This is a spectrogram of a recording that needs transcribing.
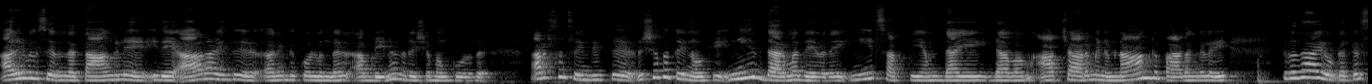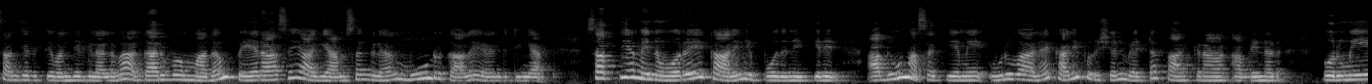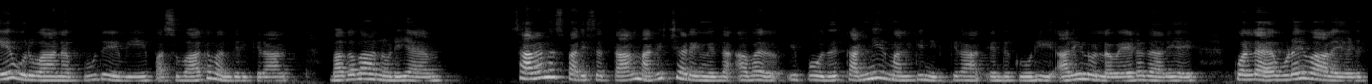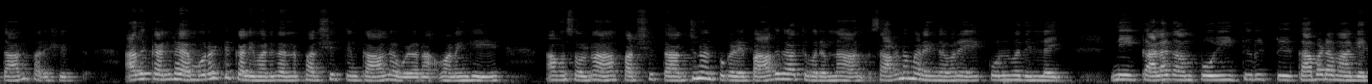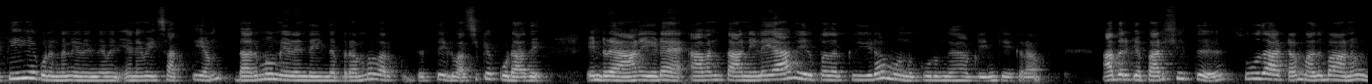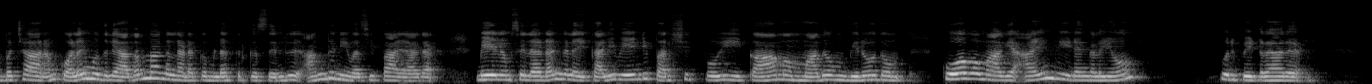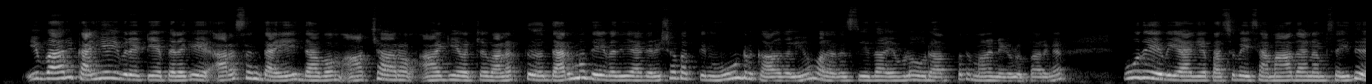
அறிவில் சிறந்த தாங்களே இதை ஆராய்ந்து அறிந்து கொள்ளுங்கள் அப்படின்னு அந்த ரிஷபம் கூறுது. அரசன் சிந்தித்து ரிஷபத்தை நோக்கி நீர் தர்ம தேவதை நீர் சத்தியம் தயை தவம் ஆச்சாரம் என்னும் நான்கு பாதங்களை கிருதாயோகத்தில் சஞ்சரித்து வந்தீர்கள் அல்லவா? கர்வம் மதம் பேராசை ஆகிய அம்சங்களால் மூன்று காலை இழந்துட்டீங்க சத்தியம் என்னும் ஒரே காலில் இப்போது நிற்கிறேன் அதுவும் அசத்தியமே. உருவான கலிபுருஷன் வெட்ட பார்க்கிறான் அப்படின்னார். பொறுமையே உருவான பூதேவியே பசுவாக வந்திருக்கிறாள். பகவானுடைய சரண ஸ்பரிசத்தால் மகிழ்ச்சி அடைந்த அவள் இப்போது கண்ணீர் மல்கி நிற்கிறார் என்று கூறி அருகிலுள்ள வேடதாரியை கொல்ல உடைவாளை எடுத்தான் பரிஷித். அது கண்ட முரட்டு களிமனிதன் பரிஷித்தின் காலில் விழறான் வணங்கி அவன் சொல்கிறான் பரிஷித் அர்ஜுனன் புகழை பாதுகாத்து வரும் நான் சரணமடைந்தவரை கொல்வதில்லை. நீ கலகம் பொய் திருட்டு கபடம் ஆகிய தீய குணங்கள் நிறைந்தவன். எனவே சத்தியம் தர்மம் நிறைந்த இந்த பிரம்ம வர்க்கத்தில் வசிக்கக்கூடாது. என்று ஆணையிட அவன் தான் நிலையாக இருப்பதற்கு இடம் ஒன்று கொடுங்க அப்படின்னு கேட்குறான். அதற்கு பரிசித்து சூதாட்டம் மதுபானம் விபச்சாரம் கொலை முதலிய அதர்மங்கள் நடக்கும் இடத்திற்கு சென்று அங்கு நீ வசிப்பாயாக. மேலும் சில இடங்களை கழிவேண்டி பரிசித் போய் காமம் மதம் விரோதம் கோபம் ஆகிய ஐந்து இடங்களையும் குறிப்பிடுறாரு. இவ்வாறு கலியை விரட்டிய பிறகு அரசன் தயை தவம் ஆச்சாரம் ஆகியவற்றை வளர்த்து தர்ம தேவதையாக ரிஷபத்தின் மூன்று கால்களையும் வளர செய்தா. எவ்வளோ ஒரு அற்புதமான நிகழ்வு பாருங்கள் பூதேவியாகிய பசுவை சமாதானம் செய்து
